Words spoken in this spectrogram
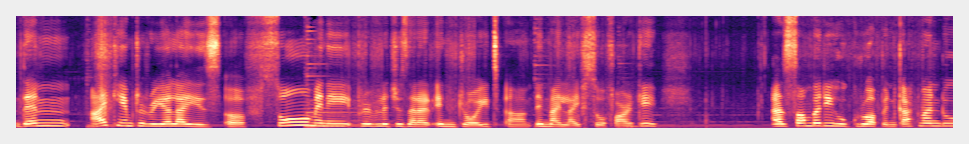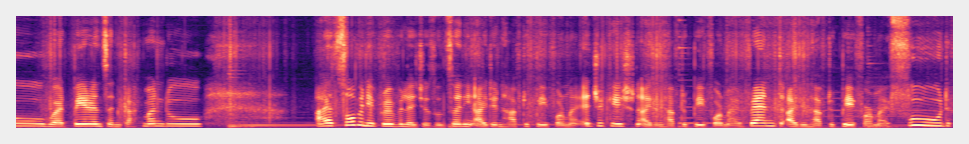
then I came to realize of so many privileges that I've enjoyed um, in my life so far. Okay, as somebody who grew up in Kathmandu, who had parents in Kathmandu, I had so many privileges. And suddenly, I didn't have to pay for my education. I didn't have to pay for my rent. I didn't have to pay for my food.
